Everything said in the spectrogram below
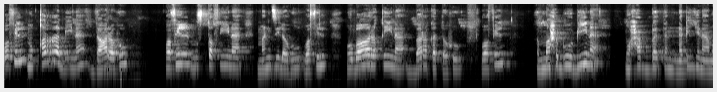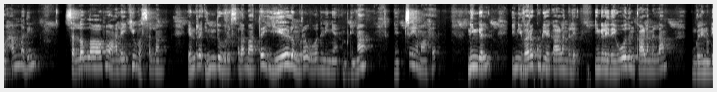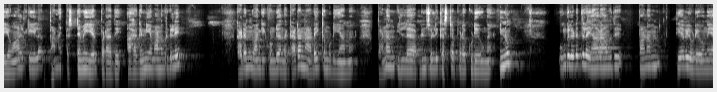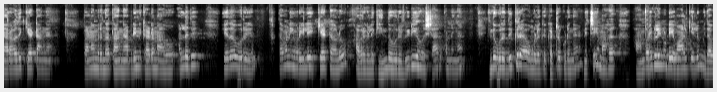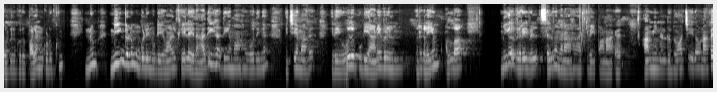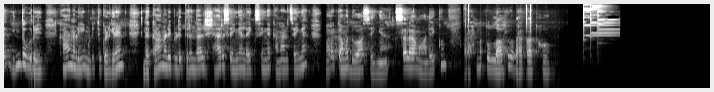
வஃபில் முக்கர்ரபீன தாரஹு வஃபில் முஸ்தஃபீன மன்சிலஹு வஃபில் முபாரகீன பரகத்தஹு வஃபில் மஹ்பூபீன முஹப்பத்தன் நபியின முஹம்மதின் சல்லல்லாஹு அலைஹி வசல்லம் என்ற இந்த ஒரு சலமாத்தை ஏழு முறை ஓதுனீங்க அப்படின்னா நிச்சயமாக நீங்கள் இனி வரக்கூடிய காலங்களில் நீங்கள் இதை ஓதும் காலமெல்லாம் உங்களினுடைய வாழ்க்கையில் பண கஷ்டமே ஏற்படாது. ஆக கண்ணியமானவர்களே கடன் வாங்கி கொண்டு அந்த கடனை அடைக்க முடியாமல் பணம் இல்லை அப்படின்னு சொல்லி கஷ்டப்படக்கூடியவங்க இன்னும் உங்களிடத்தில் யாராவது பணம் தேவையுடையவங்க யாராவது கேட்டாங்க பணம் இருந்தால் தாங்க அப்படின்னு கடனாகவோ அல்லது ஏதோ ஒரு தவணை முறையிலே கேட்டாலோ அவர்களுக்கு இந்த ஒரு வீடியோவை ஷேர் பண்ணுங்கள் இந்த ஒரு திக்கரை அவங்களுக்கு கற்றுக் கொடுங்க. நிச்சயமாக அவர்களினுடைய வாழ்க்கையிலும் இது அவர்களுக்கு ஒரு பலன் கொடுக்கும். இன்னும் நீங்களும் உங்களினுடைய வாழ்க்கையில் இதை அதிக அதிகமாக ஓதுங்க. நிச்சயமாக இதை ஓதக்கூடிய அனைவர்களையும் அல்லாஹ் மிக விரைவில் செல்வந்தனாக ஆக்கி வைப்பானாக. ஆமீன் என்று துவா செய்தவனாக இந்த ஒரு காணொலியை முடித்துக்கொள்கிறேன் இந்த காணொலி பிடித்திருந்தால் ஷேர் செய்யுங்க லைக் செய்யுங்க கமெண்ட் செய்யுங்க. மறக்காமல் துவா செய்யுங்க. அஸ்லாம் வலைக்கம் வரமத்துல்லாஹி வரகாத்து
